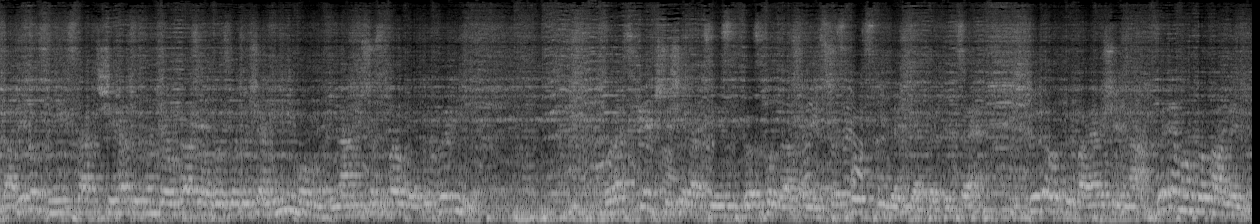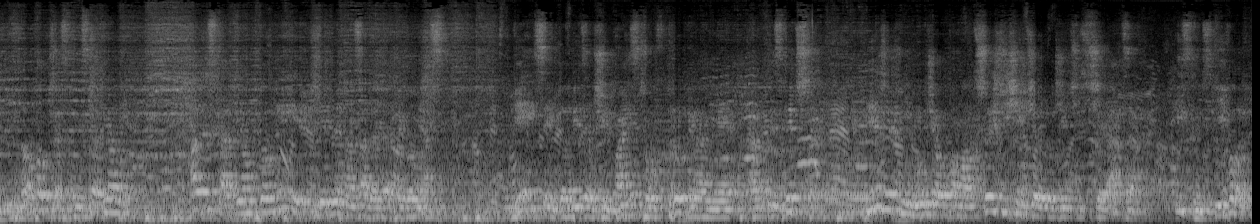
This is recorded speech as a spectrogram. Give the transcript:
Dla wielu z nich start będzie okazją do zdobycia minimum na Mistrzostwa Europy w Berlinie. Po raz pierwszy Sieradz jest gospodarzem Mistrzostw Polski w lekkiej które odbywają się na wyremontowanym, nowoczesnym stadionie. Ale stadion to nie jest jedyna zaleta tego miasta. Więcej dowiedzą się Państwo w programie artystycznym. Bierze w nim udział ponad 60 dzieci z Sieradza i z Miejskiej Woli.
